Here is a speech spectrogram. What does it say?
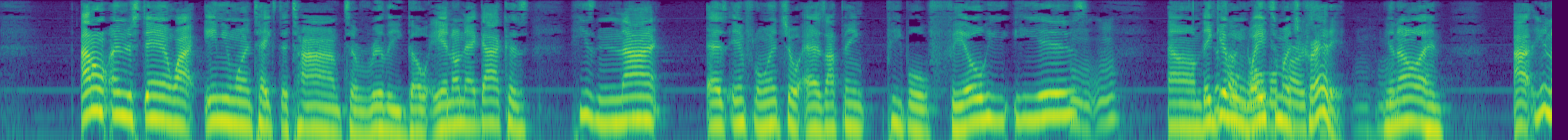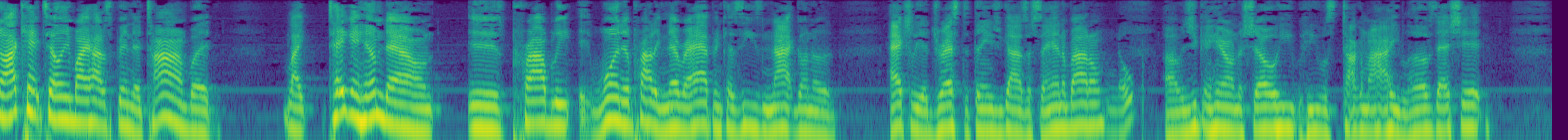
I don't understand why anyone takes the time to really go in on that guy cause he's not as influential as I think people feel he, he is. Um, they Just give him way too much person. credit, mm-hmm. you know, and I, you know, I can't tell anybody how to spend their time, but like taking him down is probably one, it'll probably never happen because he's not gonna actually address the things you guys are saying about him. Nope. Uh, as you can hear on the show, he, he was talking about how he loves that shit.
